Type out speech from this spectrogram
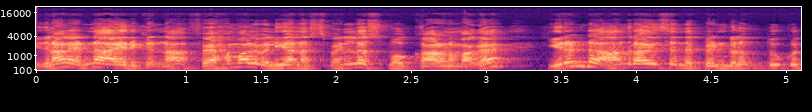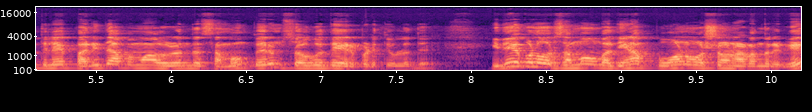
இதனால் என்ன ஆயிருக்குன்னா ஃபெஹமால் வெளியான ஸ்மெல்ல ஸ்மோக் காரணமாக இரண்டு ஆந்திராவை சேர்ந்த பெண்களும் தூக்கத்திலே பரிதாபமாக விழுந்த சம்பவம் பெரும் சோகத்தை ஏற்படுத்தியுள்ளது. இதே போல ஒரு சம்பவம் பார்த்தீங்கன்னா போன வருஷம் நடந்திருக்கு.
